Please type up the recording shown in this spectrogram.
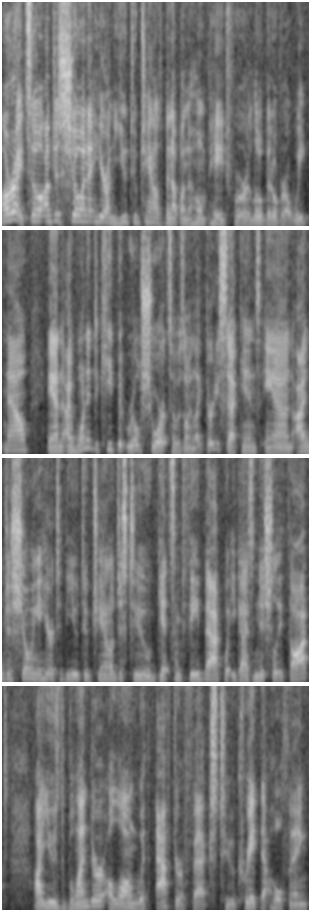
All right, so I'm just showing it here on the YouTube channel. It's been up on the homepage for a little bit over a week now, and I wanted to keep it real short, so it was only like 30 seconds, and I'm just showing it here to the YouTube channel just to get some feedback, what you guys initially thought. I used Blender along with After Effects to create that whole thing,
